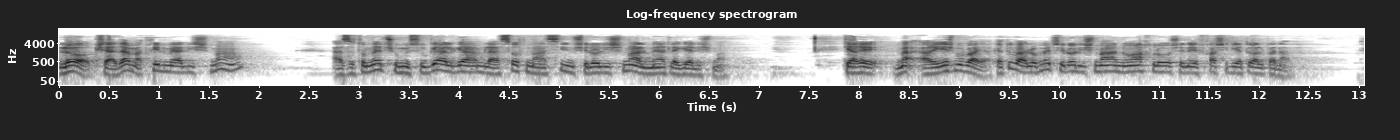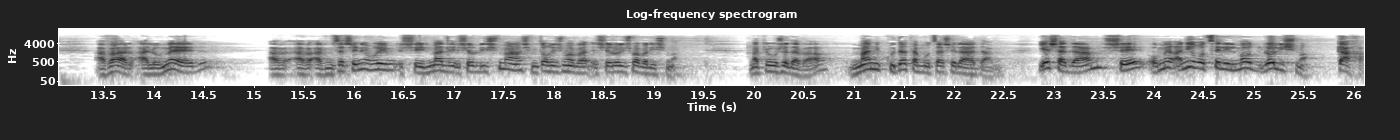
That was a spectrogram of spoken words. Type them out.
לא, כשאדם מתחיל מהלשמה, אז זאת אומרת שהוא מסוגל גם לעשות מעשים שלא לשמה על מנת להגיע לשמה. כי הרי, מה, הרי יש בו בעיה, כתוב הלומד שלא לשמה נוח לו שנהפכה שליעתו על פניו. אבל הלומד, אבל מצד שני אומרים שילמד שלא לשמה, שמתוך לשמה, שלא לשמה בלשמה. מה פירוש הדבר? מה נקודת המוצא של האדם? יש אדם שאומר אני רוצה ללמוד לא לשמה, ככה.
